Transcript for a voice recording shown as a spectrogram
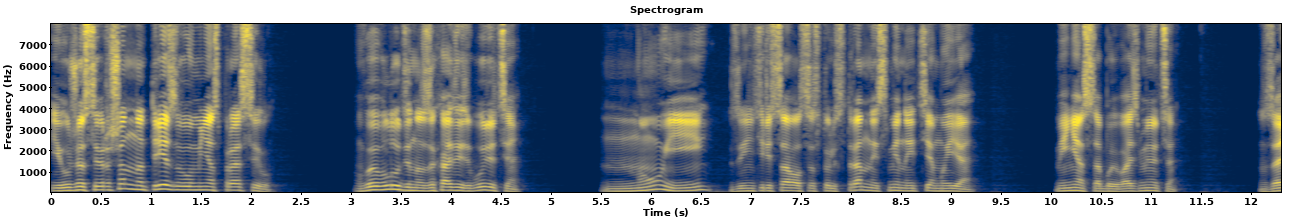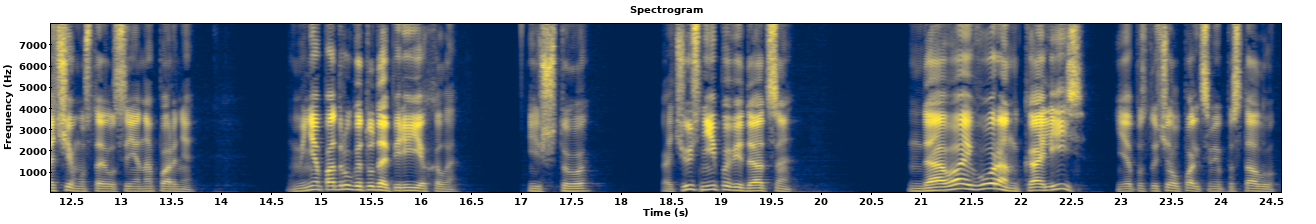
и уже совершенно трезво у меня спросил. «Вы в Лудино заходить будете?» «Ну и...» — заинтересовался столь странной сменой темы я. «Меня с собой возьмете?» «Зачем?» — уставился я на парня. «У меня подруга туда переехала». «И что?» «Хочу с ней повидаться». «Давай, ворон, колись!» Я постучал пальцами по столу.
